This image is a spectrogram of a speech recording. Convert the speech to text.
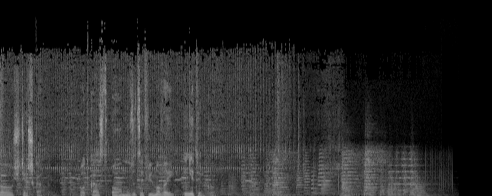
Dźwięko Ścieżka. Podcast o muzyce filmowej i nie tylko.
